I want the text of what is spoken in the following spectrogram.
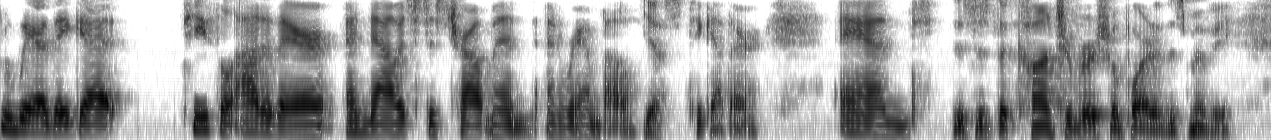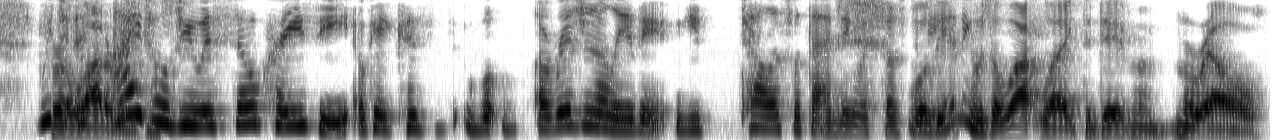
where they get Teasel out of there, and now it's just Troutman and Rambo Yes. together. And This is the controversial part of this movie. which for a lot of reasons. I told you is so crazy. Okay, because w- originally they you tell us what the ending was supposed to Well, be. Well, the ending was a lot like the Dave Morrell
